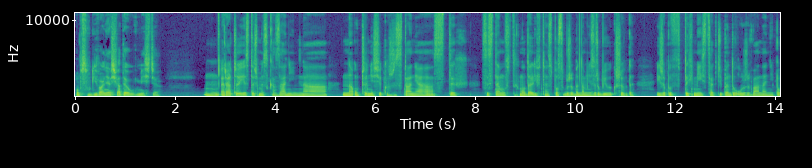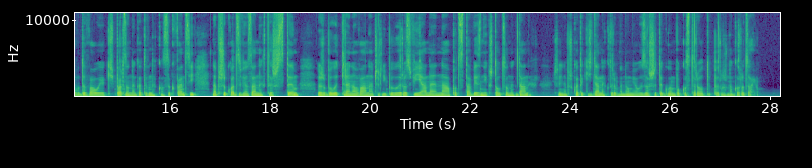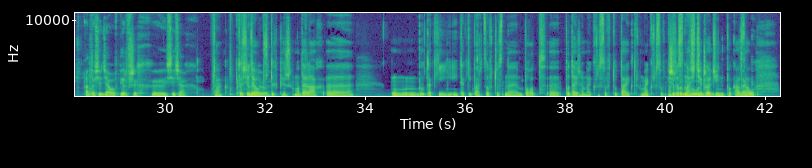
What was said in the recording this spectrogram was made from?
obsługiwania świateł w mieście. Mm, Raczej jesteśmy skazani na nauczenie się korzystania z tych systemów, z tych modeli w ten sposób, żeby nam nie zrobiły krzywdy. I żeby w tych miejscach, gdzie będą używane, nie powodowały jakichś bardzo negatywnych konsekwencji, na przykład związanych też z tym, że były trenowane, czyli były rozwijane na podstawie zniekształconych danych. Czyli na przykład jakichś danych, które będą miały zaszyte głęboko stereotypy różnego rodzaju. A to się działo w pierwszych y, sieciach. Tak, to się działo były. przy tych pierwszych modelach. m, Był taki, taki bardzo wczesny bot, e, bodajże Microsoft tutaj, który Microsoft na Szybko go 16 wyłączyli. godzin pokazał.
